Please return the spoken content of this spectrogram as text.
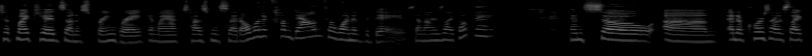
took my kids on a spring break, and my ex husband said, I want to come down for one of the days. And I was like, okay. And so, um, and of course, I was like,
